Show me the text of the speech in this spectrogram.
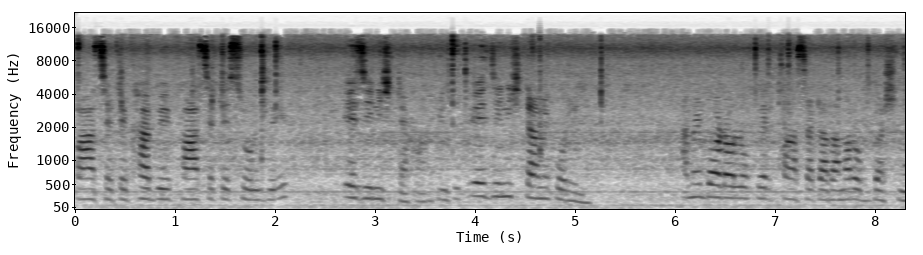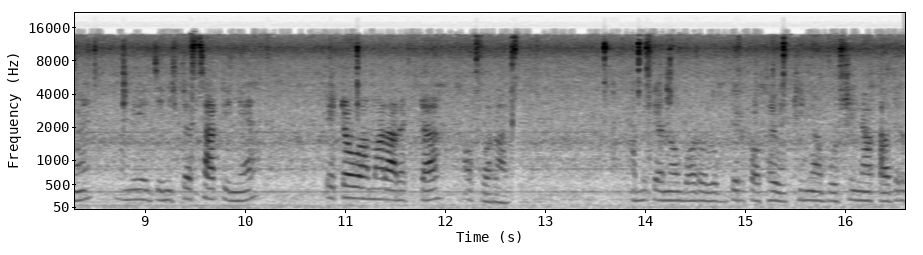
পা চেটে খাবে, পা চেটে চলবে, এই জিনিসটা করে। কিন্তু এই জিনিসটা আমি করি না। আমি বড় লোকের পা চাটার আমার অভ্যাস নয়। আমি এই জিনিসটা চাটি না। এটাও আমার আরেকটা অপরাধ। আমি কেন বড় লোকদের কথায় উঠি না, বসি না, তাদের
